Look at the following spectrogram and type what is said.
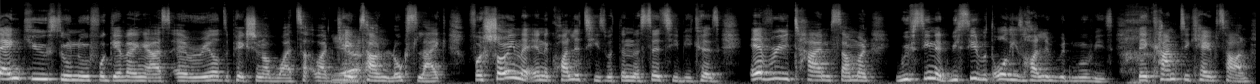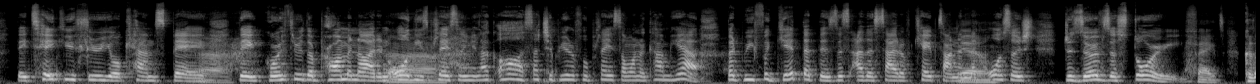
thank you, Sunu, for giving us a real depiction of what what Yeah. Cape Town looks like, for showing the inequalities within the city. Because every time someone, we've seen it, we see it with all these Hollywood movies. They come to Cape Town, they take you through your Camps Bay, Ah. they go through the promenade and all these places, and you're like, oh, such a beautiful place, I want to come here. But we forget that there's this other side of Cape Town, and that also sh- deserves a story. Facts. Because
